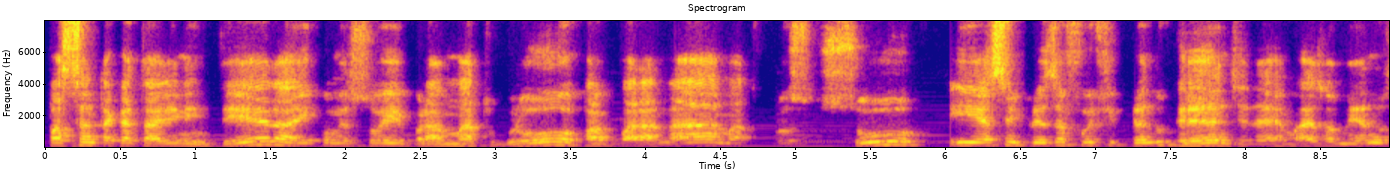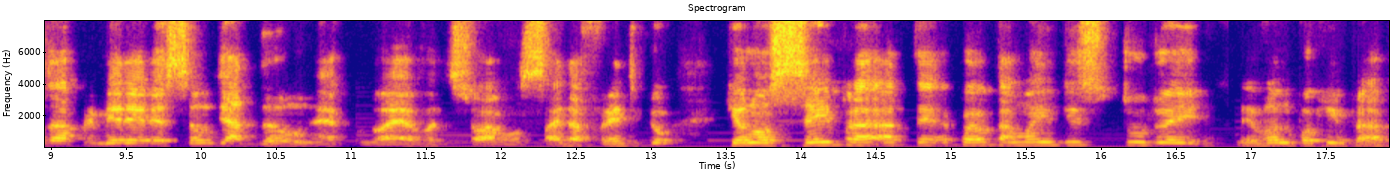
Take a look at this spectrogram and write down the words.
para Santa Catarina inteira, aí começou a ir para Mato Grosso, para Paraná, Mato Grosso do Sul, e essa empresa foi ficando grande, né? Mais ou menos a primeira ereção de Adão, né? Quando a Eva disse: "Ó, oh, sai da frente que eu que eu não sei para até qual é o tamanho disso tudo aí, levando um pouquinho para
